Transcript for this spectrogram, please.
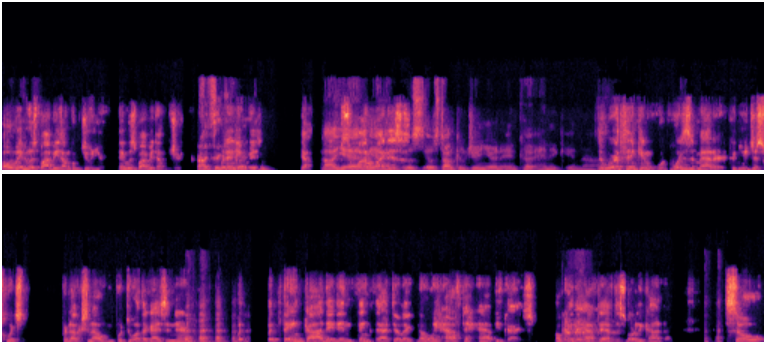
Oh, maybe it was Bobby Duncum Jr. It was Bobby Duncum Jr. I think. But you're anyways, Uh, yeah, bottom yeah. line is- it was it was Duncum Jr. and, and Curt Hennig in. Uh, So we're thinking, what, what does it matter? Couldn't you just switch production out and put two other guys in there? But but thank God they didn't think that. They're like, no, we have to have you guys. Okay, they have to have disorderly conduct. So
